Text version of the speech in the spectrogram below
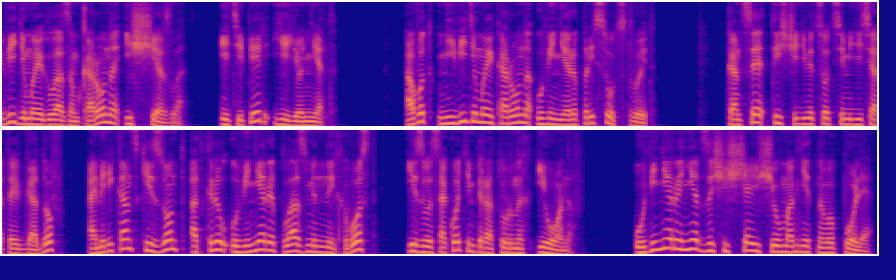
видимая глазом корона исчезла, и теперь ее нет. А вот невидимая корона у Венеры присутствует. В конце 1970-х годов американский зонд открыл у Венеры плазменный хвост из высокотемпературных ионов. У Венеры нет защищающего магнитного поля,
